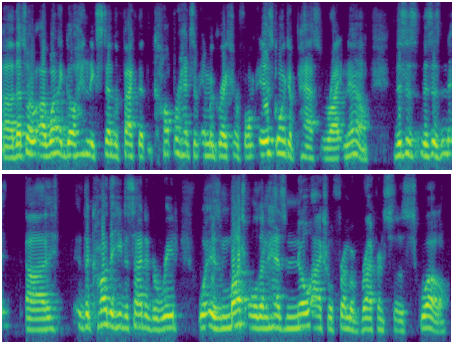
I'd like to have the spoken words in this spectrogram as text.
Uh, that's why I want to go ahead and extend the fact that comprehensive immigration reform is going to pass right now. This is this is uh, the card that he decided to read is much older and has no actual frame of reference to the SQUO.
